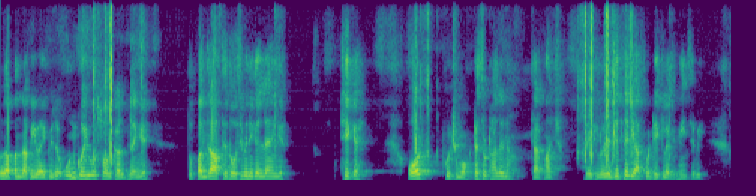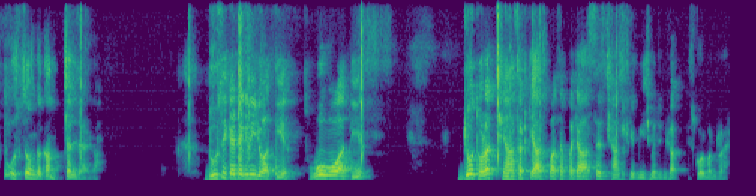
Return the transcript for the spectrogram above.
चौदह पंद्रह पी वाई क्यू उनको ही वो सॉल्व कर देंगे। तो पंद्रह हफ़्ते तो उसी में निकल जाएँगे। ठीक है? और कुछ मॉक टेस्ट उठा लेना, चार पाँच। देख लो, या जितने भी आपको ठीक लगे कहीं से भी। तो उससे उनका काम चल जाएगा। दूसरी कैटेगरी जो आती है, वो वो आती है, जो थोड़ा छियासठ के आसपास है, पचास से छियासठ के बीच में जिनका स्कोर बन रहा है।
